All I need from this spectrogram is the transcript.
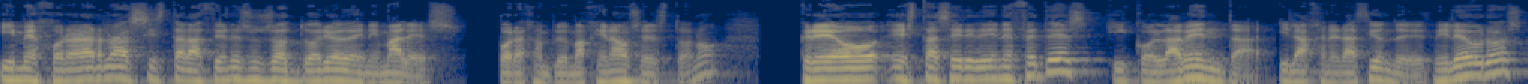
y mejorar las instalaciones de un santuario de animales. Por ejemplo, imaginaos esto, ¿no? Creo esta serie de NFTs y con la venta y la generación de 10.000 euros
